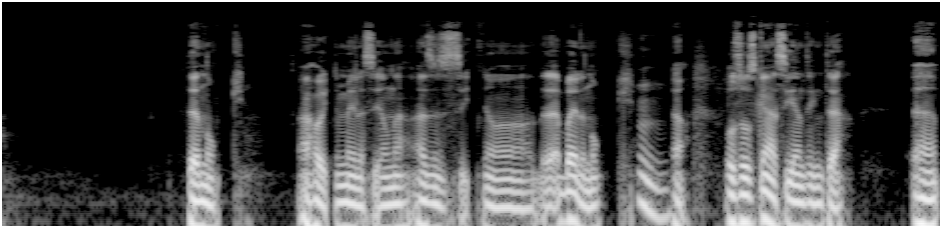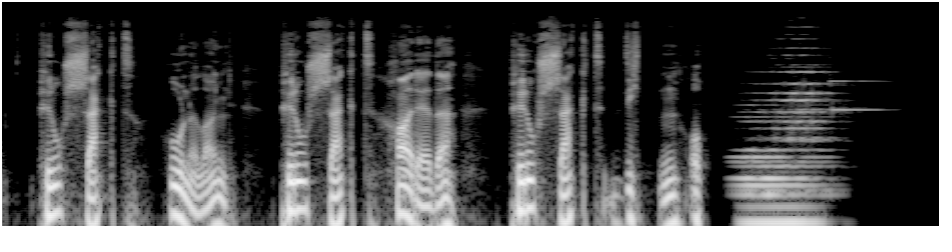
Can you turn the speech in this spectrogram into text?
Det er nok. Jeg har ikke noe mer å si om det. Jeg synes ikke noe Det er bare nok. Mm. Ja. Og så skal jeg si en ting til. Eh, prosjekt Horneland. Prosjekt Hareide. Prosjekt Ditten og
